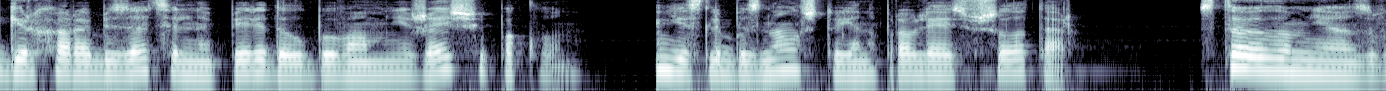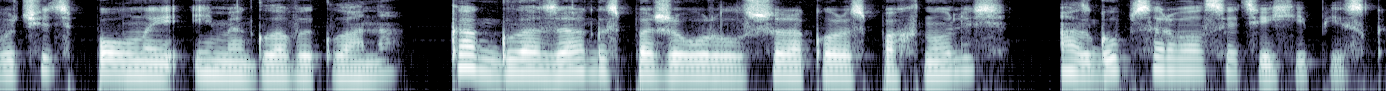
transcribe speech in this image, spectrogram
Герхар обязательно передал бы вам нижайший поклон, если бы знал, что я направляюсь в Шалатар. Стоило мне озвучить полное имя главы клана, как глаза госпожи Урл широко распахнулись, а с губ сорвался тихий писк.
